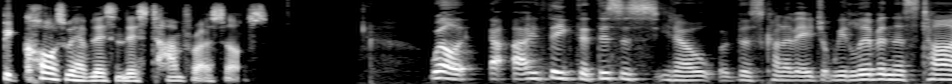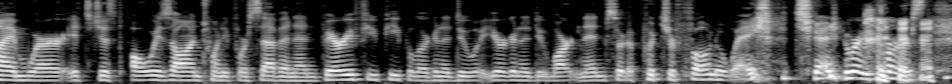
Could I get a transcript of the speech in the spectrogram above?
because we have less and less time for ourselves. Well, I think that this is, you know, this kind of age. We live in this time where it's just always on 24 7, and very few people are going to do what you're going to do, Martin, and sort of put your phone away January 1st,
